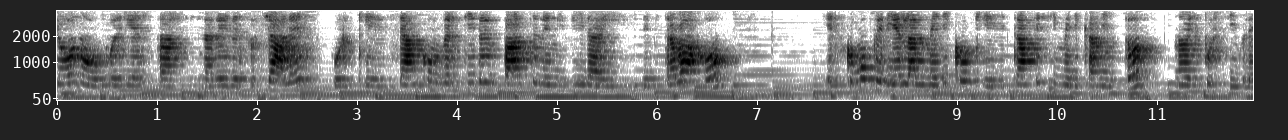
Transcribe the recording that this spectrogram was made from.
yo no podría estar sin las redes sociales porque se han convertido en parte de mi vida y de mi trabajo. Es como pedirle al médico que trate sin medicamentos, no es posible.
